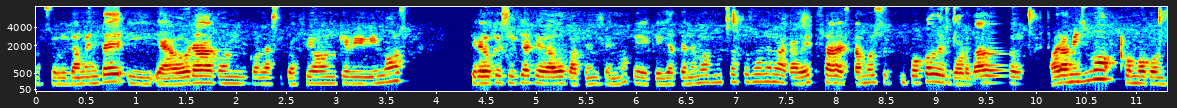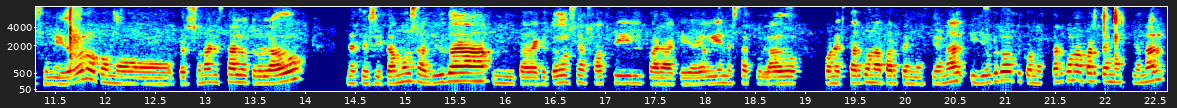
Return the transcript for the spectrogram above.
absolutamente, y, ahora con, con la situación que vivimos, creo que sí que ha quedado patente, ¿no? que, ya tenemos muchas cosas en la cabeza, estamos un poco desbordados. Ahora mismo, como consumidor o como persona que está al otro lado, necesitamos ayuda mm, para que todo sea fácil, para que alguien esté a tu lado, conectar con la parte emocional. Y yo creo que conectar con la parte emocional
